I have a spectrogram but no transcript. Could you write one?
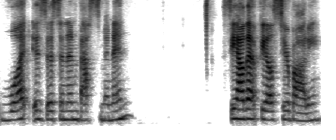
what is this an investment in? See how that feels to your body.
